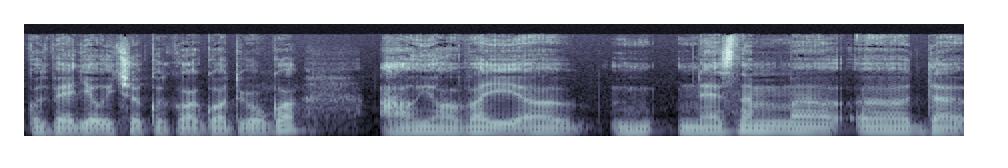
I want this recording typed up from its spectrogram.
kod Veljelića, kod koga god drugo, ali ovaj, ne znam da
